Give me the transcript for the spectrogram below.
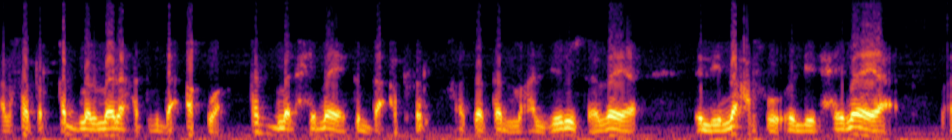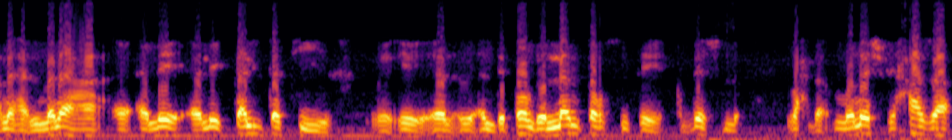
على خاطر قد ما المناعة تبدأ أقوى قد ما الحماية تبدأ أكثر خاصة مع الفيروس هذايا اللي نعرفوا اللي الحماية معناها المناعة الي الي qualitative ال dépend de l'intensité قداش الوحده ماناش في حاجة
